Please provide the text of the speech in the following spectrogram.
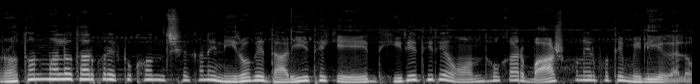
রতনমালো তারপর একটুক্ষণ সেখানে নীরবে দাঁড়িয়ে থেকে ধীরে ধীরে অন্ধকার বাসবনের পথে মিলিয়ে গেল।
